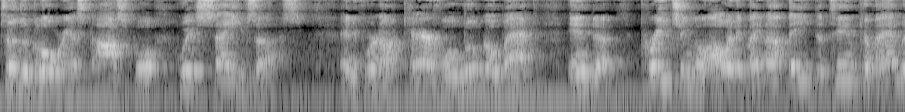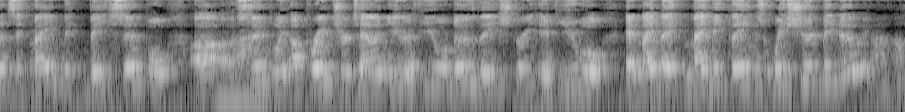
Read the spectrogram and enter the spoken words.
to the glorious gospel which saves us. And if we're not careful, we'll go back into preaching law, and it may not be the Ten Commandments. It may be simple, uh, simply a preacher telling you if you will do these three, if you will, and they may, may be things we should be doing. Uh-huh.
